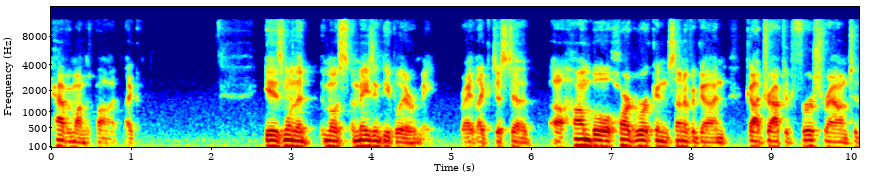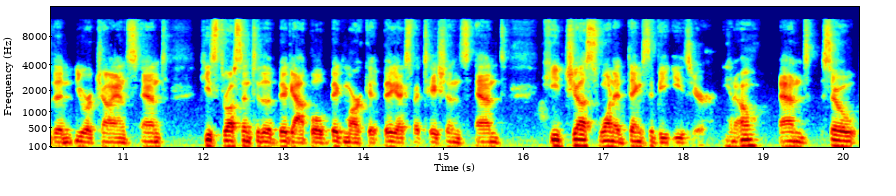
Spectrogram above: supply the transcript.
have him on the pod, like is one of the most amazing people you ever meet, right? Like just a, a humble, hardworking son of a gun, got drafted first round to the New York Giants, and he's thrust into the big apple, big market, big expectations, and he just wanted things to be easier, you know? And so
